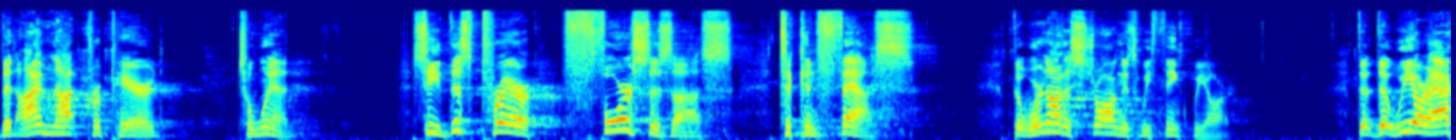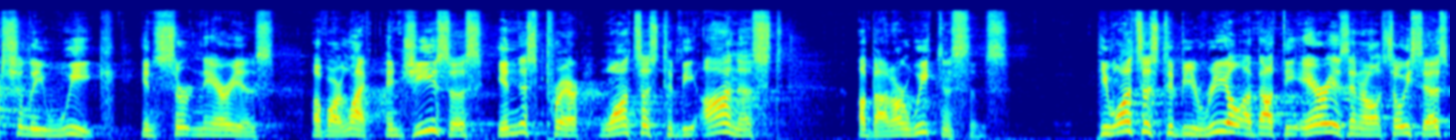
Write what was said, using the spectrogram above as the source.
that I'm not prepared to win. See, this prayer forces us to confess that we're not as strong as we think we are, that, that we are actually weak in certain areas of our life. And Jesus, in this prayer, wants us to be honest about our weaknesses. He wants us to be real about the areas in our life. So he says,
